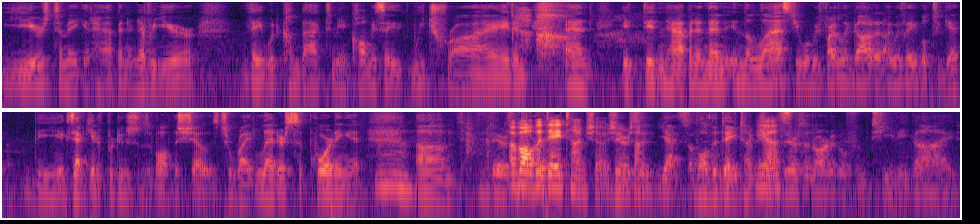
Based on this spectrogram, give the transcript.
years to make it happen, and every year they would come back to me and call me, and say we tried, and and it didn't happen. And then in the last year, when we finally got it, I was able to get the executive producers of all the shows to write letters supporting it. Um, there's Mm. Of an all the daytime shows There's a, yes, of all the daytime shows. Yes. There's an article from TV Guide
